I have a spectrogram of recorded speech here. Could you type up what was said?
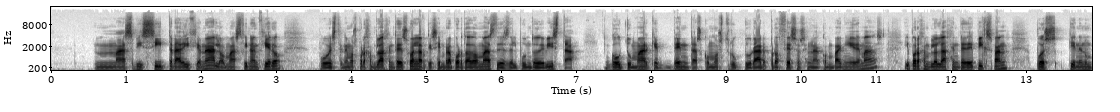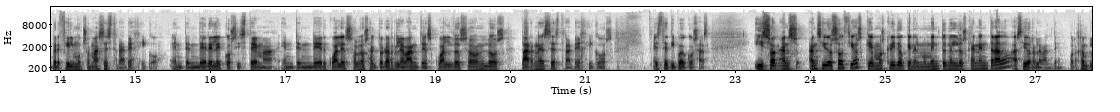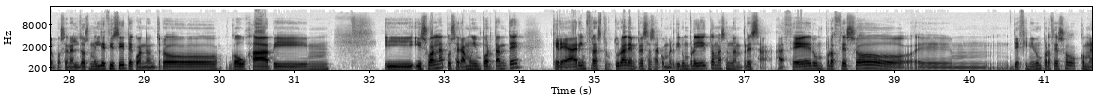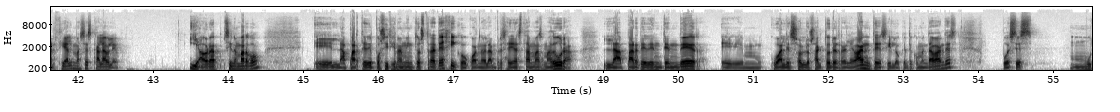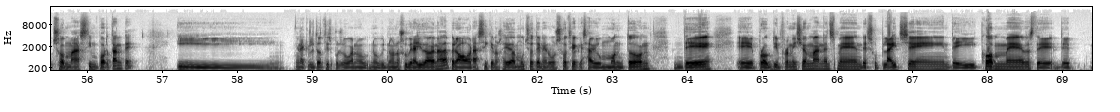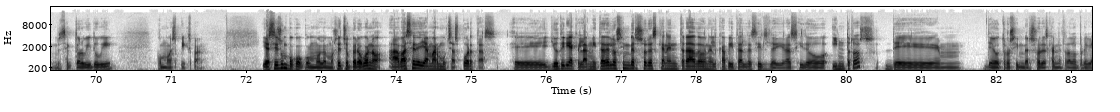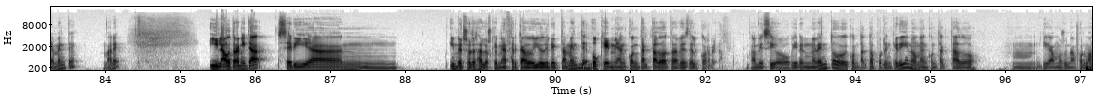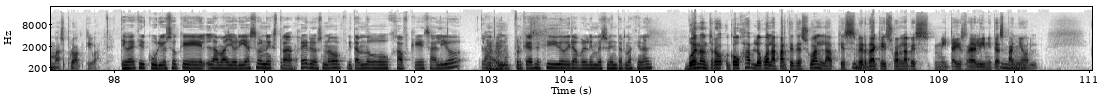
más VC tradicional o más financiero, pues tenemos, por ejemplo, la gente de SwanLab que siempre ha aportado más desde el punto de vista go-to-market, ventas, cómo estructurar procesos en la compañía y demás. Y, por ejemplo, la gente de Pixpan, pues tienen un perfil mucho más estratégico. Entender el ecosistema, entender cuáles son los actores relevantes, cuáles son los partners estratégicos, este tipo de cosas. Y son, han, sido socios que hemos creído que en el momento en los que han entrado ha sido relevante. Por ejemplo, pues en el 2017, cuando entró GoHub y, y, y pues era muy importante crear infraestructura de empresas, a convertir un proyecto más en una empresa, hacer un proceso, em, definir un proceso comercial más escalable. Y ahora, sin embargo, eh, la parte de posicionamiento estratégico, cuando la empresa ya está más madura, la parte de entender Em, cuáles son los actores relevantes y lo que te comentaba antes, pues es mucho más importante y en aquel entonces pues igual no, nos hubiera ayudado nada, pero ahora sí que nos ayuda mucho tener un socio que sabe un montón de eh, Product Information Management, de Supply Chain, de e-commerce, de, sector B2B, como es. Y así es un poco como lo hemos hecho. Pero bueno, a base de llamar muchas puertas. Eh, yo diría que la mitad de los inversores que han entrado en el capital de SalesLayer ha sido intros de, otros inversores que han entrado previamente. ¿Vale? Y la otra mitad serían inversores a los que me he acercado yo directamente o que me han contactado a través del correo. A ver si o vienen en un evento o he contactado por LinkedIn o me han contactado digamos, de una forma más proactiva. Te iba a decir, curioso que la mayoría son extranjeros, ¿no? Quitando GoHub que salió, porque has decidido ir a por el inversor internacional. Bueno, entró GoHub, luego la parte de SwanLab, que es verdad que SwanLab es mitad israelí, mitad español.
